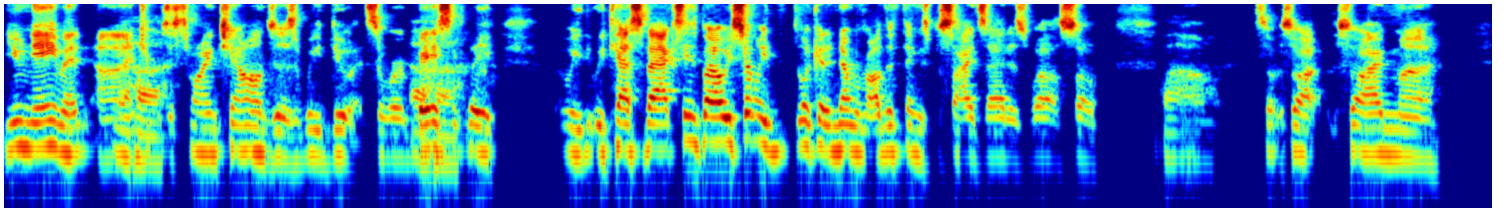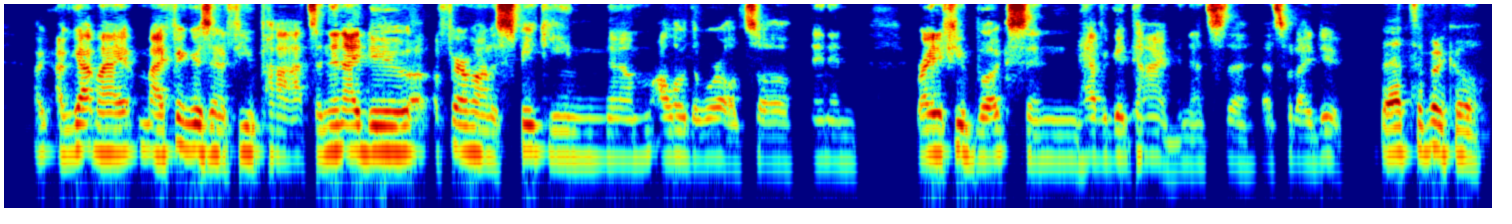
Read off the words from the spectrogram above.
you name it uh, uh-huh. in terms of swine challenges, we do it. So we're uh-huh. basically we, we test vaccines, but we certainly look at a number of other things besides that as well. So, wow. Um, so so so I'm uh, I've got my my fingers in a few pots, and then I do a fair amount of speaking um, all over the world. So and then write a few books and have a good time, and that's uh, that's what I do. That's super cool.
